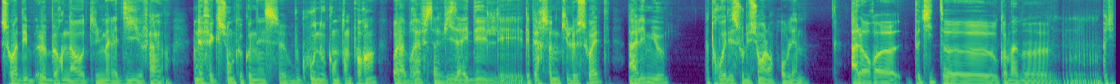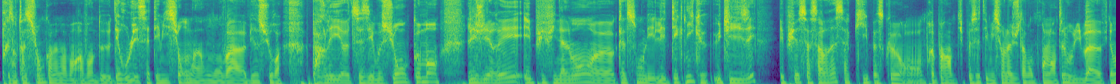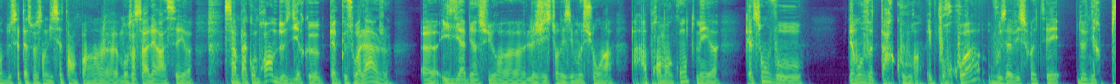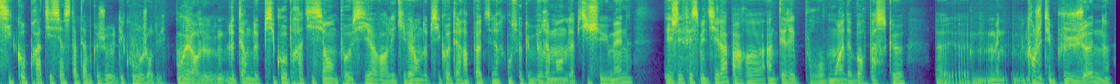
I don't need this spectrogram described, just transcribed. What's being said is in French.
soit des, le burn-out, une maladie, enfin une affection que connaissent beaucoup nos contemporains. Voilà, bref, ça vise à aider les, personnes qui le souhaitent à aller mieux, à trouver des solutions à leurs problèmes. Alors, euh, petite, euh, quand même, euh, petite présentation quand même avant, de dérouler cette émission. hein, où on va bien sûr parler de ces émotions, comment les gérer, et puis finalement, quelles sont les techniques utilisées. Et puis ça s'adresse à qui? Parce qu'on on prépare un petit peu cette émission là juste avant de prendre l'antenne. Vous dites bah, finalement de 7 à 77 ans. Quoi, hein. Euh, Bon ça, ça a l'air assez euh, simple à comprendre de se dire que quel que soit l'âge, euh, il y a bien sûr la gestion des émotions à, prendre en compte. Mais quels sont vos finalement votre parcours? Et pourquoi vous avez souhaité devenir psychopraticien? C'est un terme que je découvre aujourd'hui. Oui, alors le, le terme de psychopraticien, on peut aussi avoir l'équivalent de psychothérapeute, c'est-à-dire qu'on s'occupe vraiment de la psyché humaine. Et j'ai fait ce métier-là par euh, intérêt pour moi, d'abord parce que euh, quand j'étais plus jeune,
